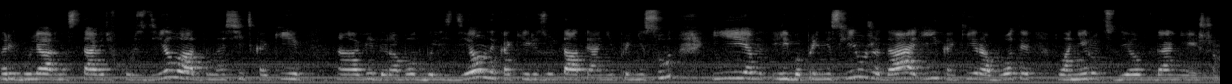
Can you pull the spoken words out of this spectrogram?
регулярно ставить в курс дела, доносить, какие а, виды работ были сделаны, какие результаты они принесут, и либо принесли уже, да, и какие работы планируется делать в дальнейшем.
